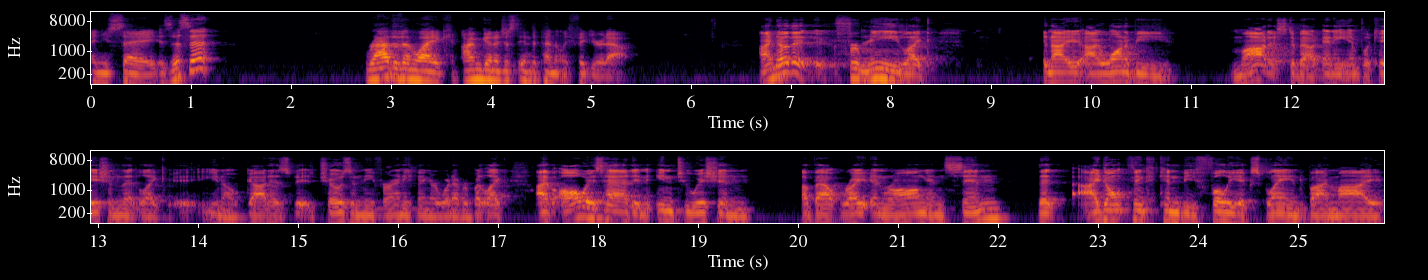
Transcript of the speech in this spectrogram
and you say, "Is this it?" rather than like I'm going to just independently figure it out. I know that for me like and I I want to be modest about any implication that like you know God has chosen me for anything or whatever but like I've always had an intuition about right and wrong and sin that I don't think can be fully explained by my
